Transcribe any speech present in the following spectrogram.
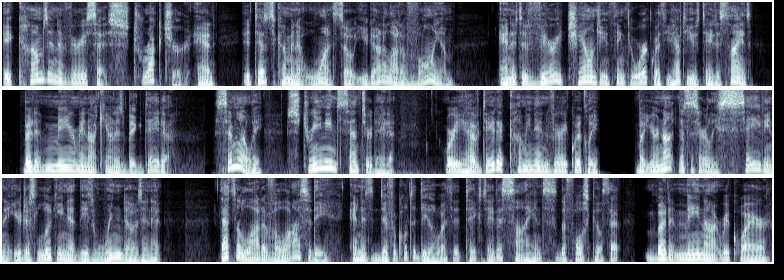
it comes in a very set structure and it tends to come in at once. So you got a lot of volume and it's a very challenging thing to work with. You have to use data science, but it may or may not count as big data. Similarly, streaming sensor data, where you have data coming in very quickly, but you're not necessarily saving it. You're just looking at these windows in it. That's a lot of velocity and it's difficult to deal with. It takes data science, the full skill set, but it may not require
